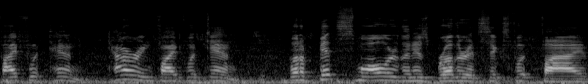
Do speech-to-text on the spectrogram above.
five foot ten, towering five foot ten, but a bit smaller than his brother at six foot five.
